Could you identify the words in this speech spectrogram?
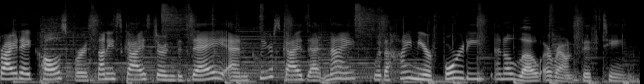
Friday calls for sunny skies during the day and clear skies at night with a high near 40 and a low around 15.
